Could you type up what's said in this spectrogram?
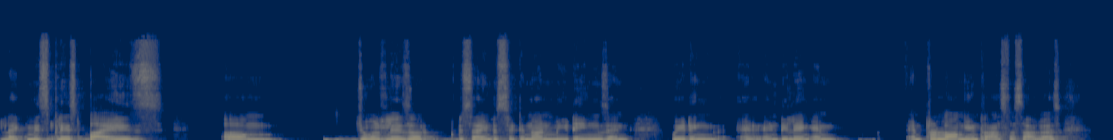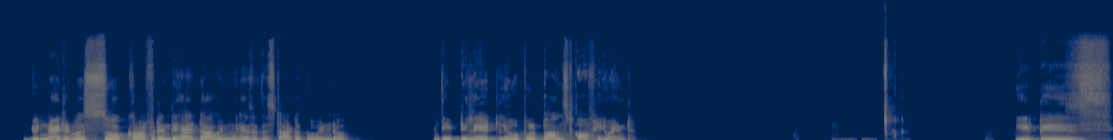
Like misplaced buys, um, Joel Glazer deciding to sit in on meetings and waiting and, and delaying and and prolonging transfer sagas. United was so confident they had Darwin Nunez at the start of the window. They delayed, Liverpool bounced, off he went. It is.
